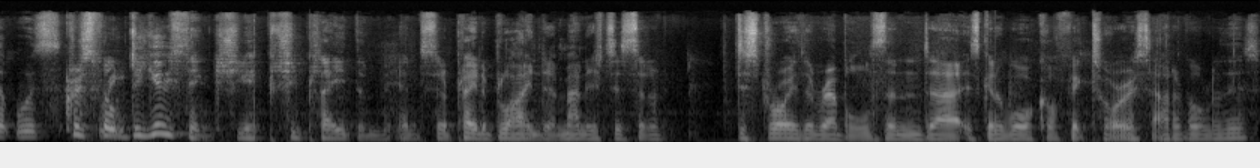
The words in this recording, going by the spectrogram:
that was. Chris Philp, do you think she she played them and sort of played a blinder, managed to sort of destroy the rebels and uh, is going to walk off victorious out of all of this?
